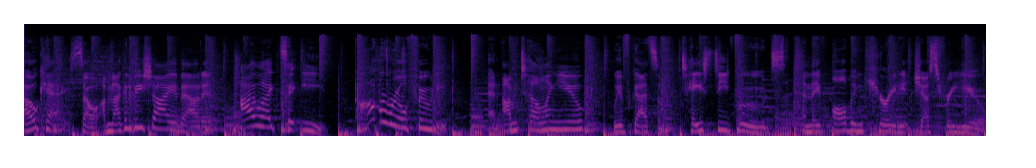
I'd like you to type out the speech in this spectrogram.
Okay, so I'm not gonna be shy about it. I like to eat. I'm a real foodie. And I'm telling you, we've got some tasty foods, and they've all been curated just for you.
